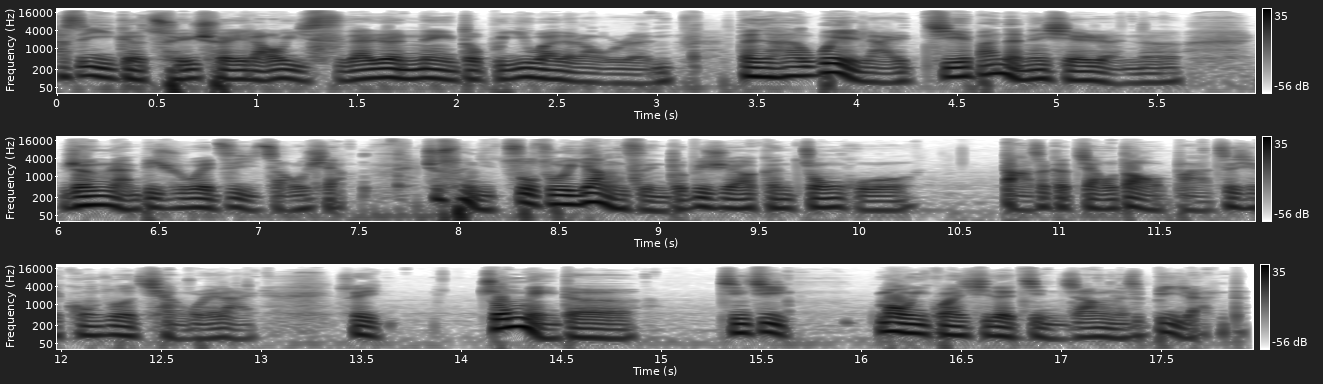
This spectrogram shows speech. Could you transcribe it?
他是一个垂垂老矣、死在任内都不意外的老人，但是他的未来接班的那些人呢，仍然必须为自己着想。就算你做做样子，你都必须要跟中国。打这个交道，把这些工作抢回来，所以中美的经济贸易关系的紧张呢是必然的。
